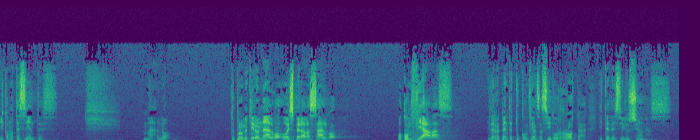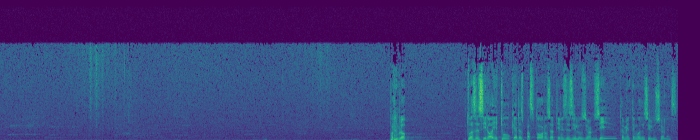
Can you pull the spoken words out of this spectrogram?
¿Y cómo te sientes? Mal, ¿no? ¿Te prometieron algo o esperabas algo? ¿O confiabas? Y de repente tu confianza ha sido rota y te desilusionas. Por ejemplo, tú vas a decir, oye, tú que eres pastor, o sea, tienes desilusiones. Sí, también tengo desilusiones.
